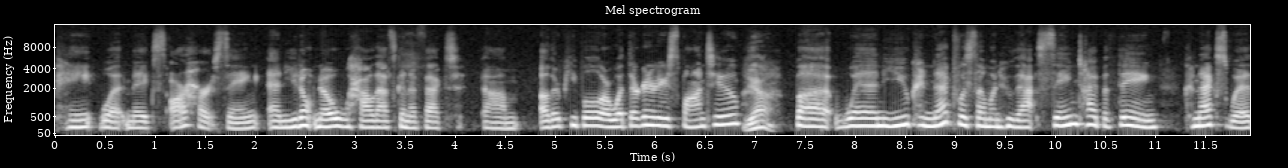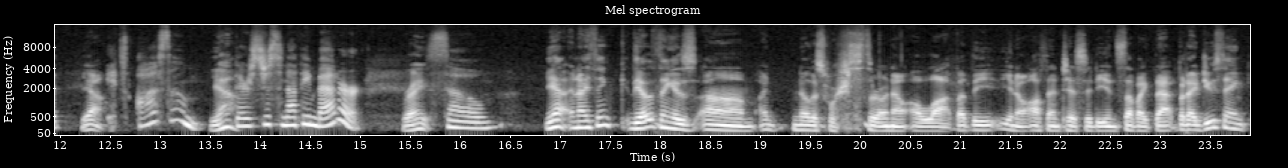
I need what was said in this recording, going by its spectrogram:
paint what makes our heart sing. And you don't know how that's going to affect um, other people or what they're going to respond to. Yeah, but when you connect with someone who that same type of thing connects with yeah, it's awesome Yeah. there's just nothing better right. so Yeah, and I think the other thing is, um, I know this word's thrown out a lot, but the you know authenticity and stuff like that. But I do think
